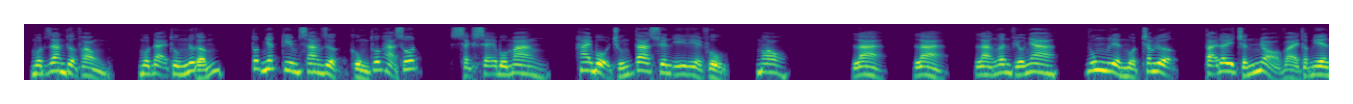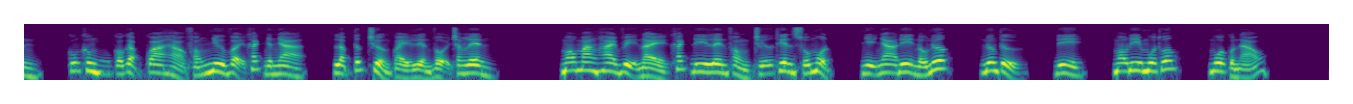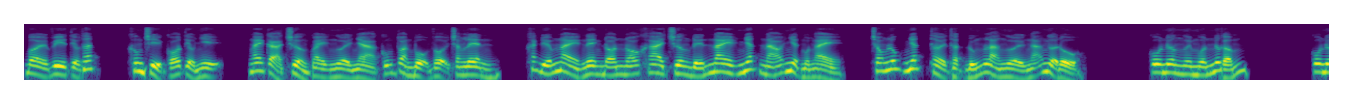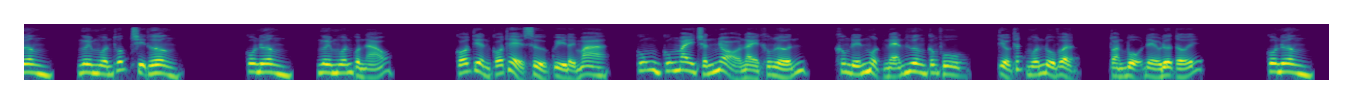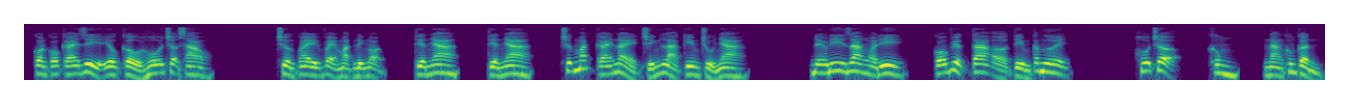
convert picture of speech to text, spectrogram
Một gian thượng phòng, một đại thùng nước ấm, tốt nhất kim sang dược cùng thuốc hạ sốt, sạch sẽ bố mang, hai bộ chúng ta xuyên y hề phục, mau. Là, là, là ngân phiếu nha, vung liền 100 lượng, tại đây chấn nhỏ vài thập niên, cũng không có gặp qua hảo phóng như vậy khách nhân nha, lập tức trưởng quầy liền vội trăng lên. Mau mang hai vị này khách đi lên phòng chữ thiên số 1, nhị nha đi nấu nước, nương tử, đi, mau đi mua thuốc, mua quần áo. Bởi vì tiểu thất, không chỉ có tiểu nhị, ngay cả trưởng quầy người nhà cũng toàn bộ vội trăng lên, khách điếm này nên đón nó khai trương đến nay nhất náo nhiệt một ngày, trong lúc nhất thời thật đúng là người ngã ngựa đổ. Cô nương ngươi muốn nước ấm. Cô nương, ngươi muốn thuốc trị thương. Cô nương, ngươi muốn quần áo. Có tiền có thể xử quỷ đẩy ma, cũng cũng may chấn nhỏ này không lớn, không đến một nén hương công phu, tiểu thất muốn đồ vật, toàn bộ đều đưa tới. Cô nương, còn có cái gì yêu cầu hỗ trợ sao? Trường quay vẻ mặt định nọt, tiền nha, tiền nha, trước mắt cái này chính là kim chủ nha. Đều đi ra ngoài đi, có việc ta ở tìm các ngươi. Hỗ trợ, không, nàng không cần.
